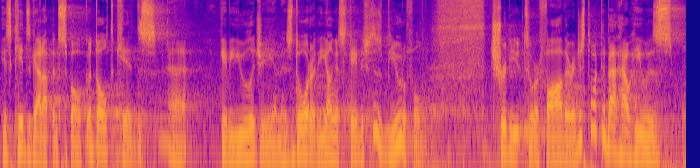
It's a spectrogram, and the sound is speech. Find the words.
his kids got up and spoke. Adult kids uh, gave a eulogy, and his daughter, the youngest, gave this, this beautiful tribute to her father, and just talked about how he was.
